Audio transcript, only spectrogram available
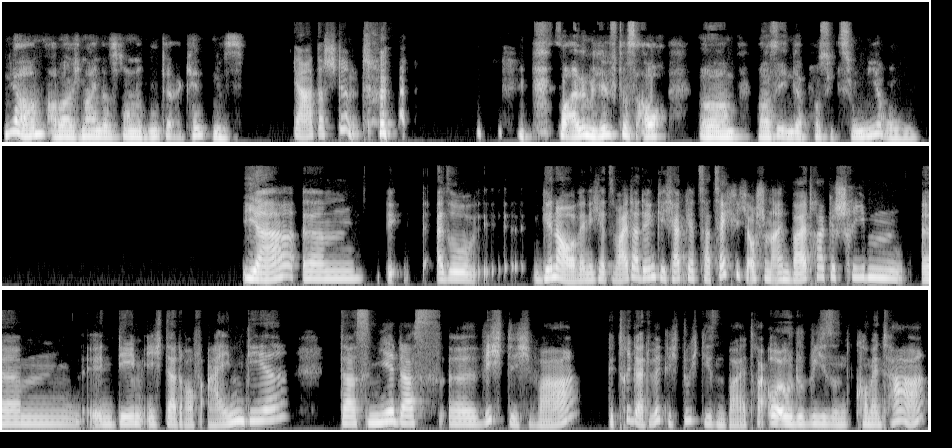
Ja, aber ich meine, das ist doch eine gute Erkenntnis. Ja, das stimmt. Vor allem hilft es auch ähm, quasi in der Positionierung. Ja, ähm, also genau, wenn ich jetzt weiterdenke, ich habe jetzt tatsächlich auch schon einen Beitrag geschrieben, ähm, in dem ich darauf eingehe, dass mir das äh, wichtig war, getriggert wirklich durch diesen Beitrag oder durch diesen Kommentar,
